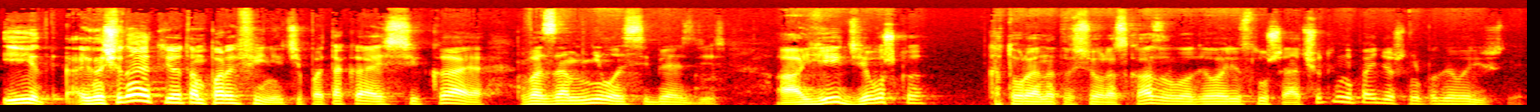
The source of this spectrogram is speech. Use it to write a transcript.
И, и начинает ее там парафинить, типа такая сякая, возомнила себя здесь. А ей девушка, которая на это все рассказывала, говорит, слушай, а что ты не пойдешь, не поговоришь с ней?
